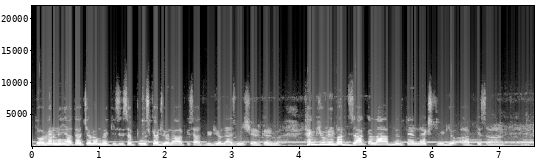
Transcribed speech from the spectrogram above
तो अगर नहीं आता, चलो मैं किसी से पूछ कर जो है ना आपके साथ वीडियो लाजमी शेयर करूँगा। थैंक यू वीवर जाकल्ला, आप मिलते हैं नेक्स्ट वीडियो आपके साथ।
